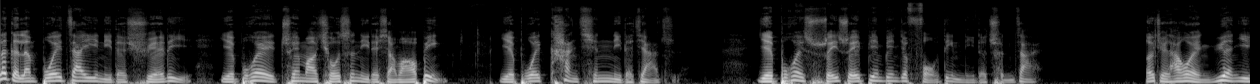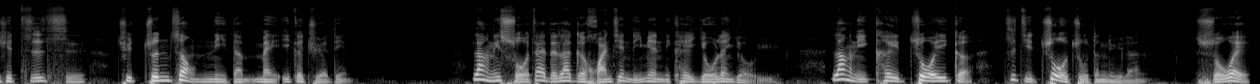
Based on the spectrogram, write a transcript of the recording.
那个人不会在意你的学历，也不会吹毛求疵你的小毛病，也不会看清你的价值，也不会随随便便就否定你的存在。而且他会很愿意去支持、去尊重你的每一个决定，让你所在的那个环境里面你可以游刃有余，让你可以做一个。自己做主的女人，所谓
